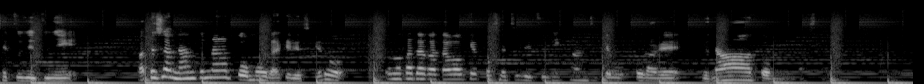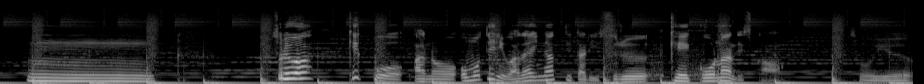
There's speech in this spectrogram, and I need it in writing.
切実に。私はなんとなく思うだけですけどその方々は結構切実に感じておられるなぁと思いました。うーん。それは結構あの表に話題になってたりする傾向なんですか？そういう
